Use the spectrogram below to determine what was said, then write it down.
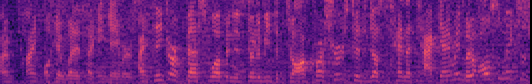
I'm tiny. Okay, wait a second, gamers. I think our best weapon is gonna be the Jaw Crushers because it does 10 attack damage, but it also makes us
